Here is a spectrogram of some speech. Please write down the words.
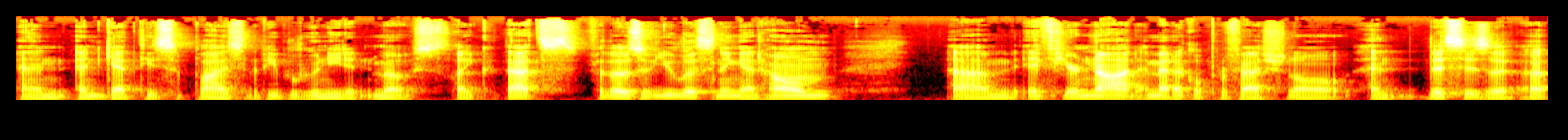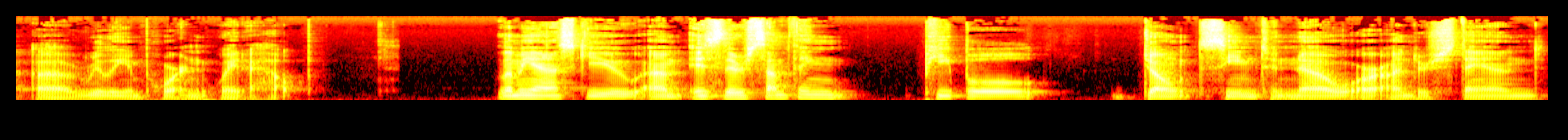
and and get these supplies to the people who need it most. Like that's for those of you listening at home um, if you're not a medical professional, and this is a, a, really important way to help. Let me ask you um, is there something people don't seem to know or understand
